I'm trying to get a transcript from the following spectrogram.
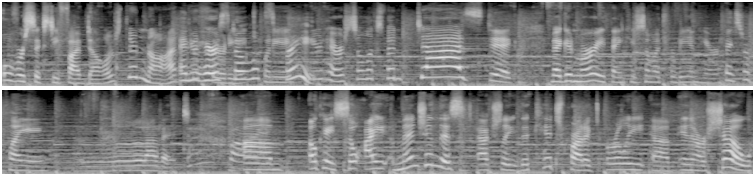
over $65. They're not. And your hair still looks great. Your hair still looks fantastic. Megan Murray, thank you so much for being here. Thanks for playing. Love it. Um, okay, so I mentioned this actually, the Kitsch product early um, in our show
